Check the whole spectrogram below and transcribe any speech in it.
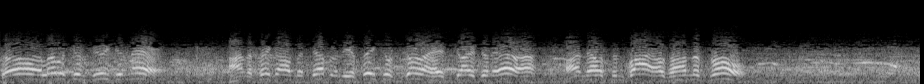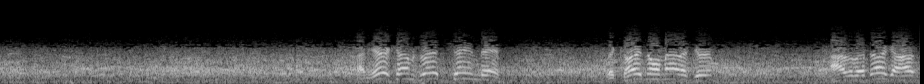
So a little confusion there. On the pickoff attempt, and the official score has charged an error on Nelson Briles on the throw. And here comes Red Schoendienst, the Cardinal manager, out of the dugout.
